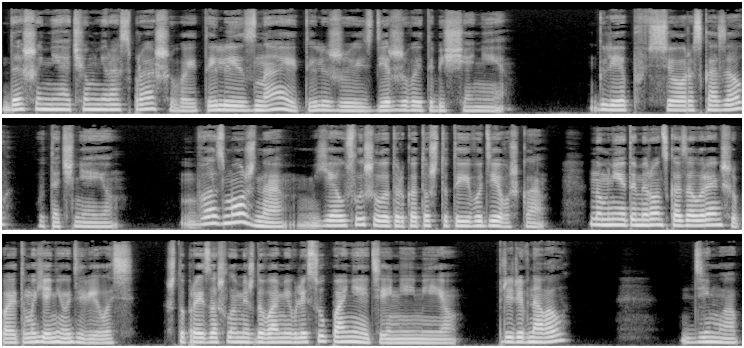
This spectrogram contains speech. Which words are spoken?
Даша ни о чем не расспрашивает, или знает, или же сдерживает обещание. «Глеб все рассказал?» Уточняю. «Возможно. Я услышала только то, что ты его девушка. Но мне это Мирон сказал раньше, поэтому я не удивилась. Что произошло между вами в лесу, понятия не имею. Приревновал?» Дима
